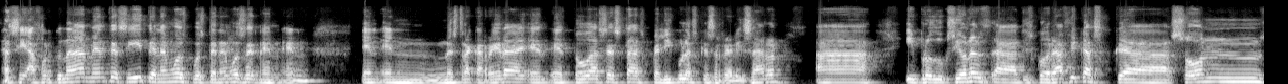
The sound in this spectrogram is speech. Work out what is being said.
Así, afortunadamente sí, tenemos, pues tenemos en, en, en, en nuestra carrera eh, eh, todas estas películas que se realizaron uh, y producciones uh, discográficas que uh, son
